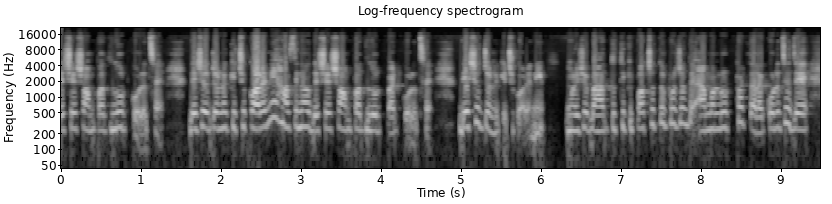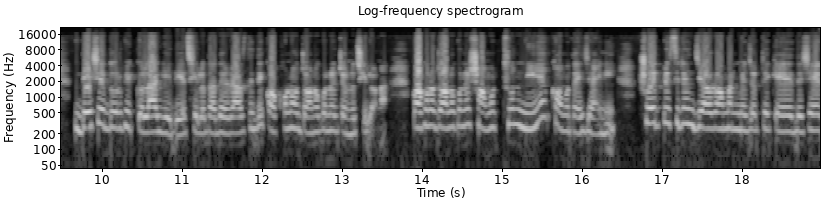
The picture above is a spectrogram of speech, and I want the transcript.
দেশের সম্পদ লুট করেছে। দেশের জন্য কিছু করেনি, হাসিনাও দেশের সম্পদ লুটপাট করেছে। দেশের জন্য কিছু করেনি। উনিশশো বাহাত্তর থেকে পঁচাত্তর পর্যন্ত এমন লুটপাট তারা করেছে যে দেশে দুর্ভিক্ষ লাগিয়ে দিয়েছিল। তাদের রাজনীতি কখনো জনগণের জন্য ছিল না। কখনো জনগণের সমর্থন নিয়ে ক্ষমতায় যায়নি। শহীদ প্রেসিডেন্ট জিয়াউর রহমান মেজর থেকে দেশের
